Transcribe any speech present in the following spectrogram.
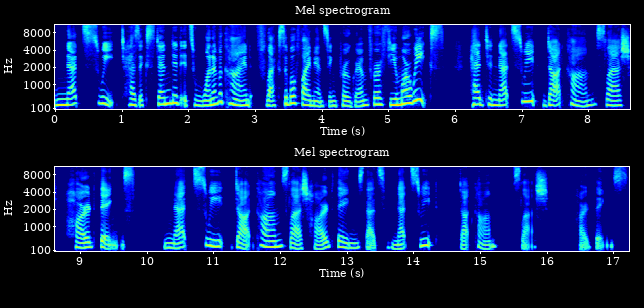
NetSuite has extended its one of a kind flexible financing program for a few more weeks. Head to netsuite.com slash hard things. netsuite.com slash hard things. That's netsuite.com slash hard things.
